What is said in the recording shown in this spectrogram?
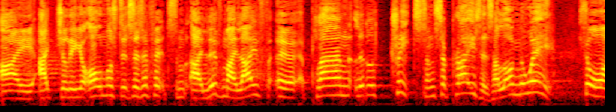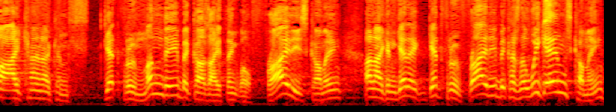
I actually almost, it's as if it's, I live my life, uh, plan little treats and surprises along the way. So I kind of can get through Monday because I think, well, Friday's coming, and I can get, it, get through Friday because the weekend's coming,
